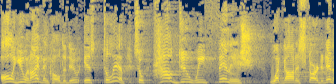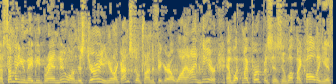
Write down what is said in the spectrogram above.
all you and I have been called to do is to live. So how do we finish what God has started in us. Some of you may be brand new on this journey and you're like, I'm still trying to figure out why I'm here and what my purpose is and what my calling is.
